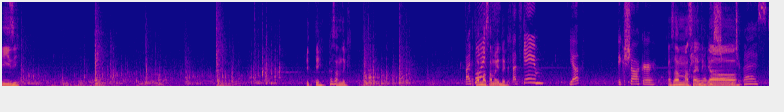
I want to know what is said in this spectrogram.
Easy. Bitti. Kazandık. Five Kazanmasa points. mıydık? That's game. Yep. Big shocker. Kazanmasaydık ya. played your best.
